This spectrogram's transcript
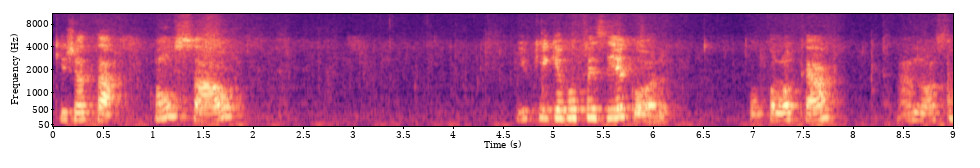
que já tá com o sal. E o que que eu vou fazer agora? vou colocar a nossa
